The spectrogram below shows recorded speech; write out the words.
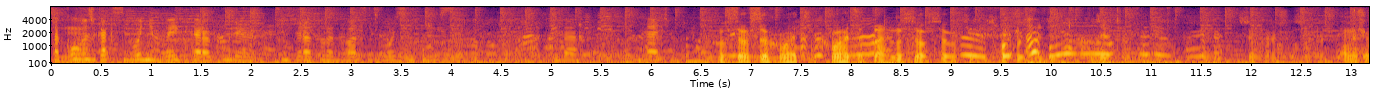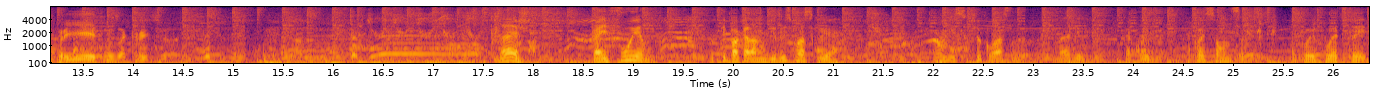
такого же, как сегодня в Вейк Каракуле, температура 28 плюс. Да, удачи. Ну все, все, хватит, хватит, Тань, ну все, все, тихо, успокойся, иди, иди отсюда. Все хорошо, все хорошо. Он еще приедет на закрытие. Знаешь, кайфуем. Вот ты пока там держись в Москве. Ну, здесь все классно. Смотри, какое, какое солнце, какой флэт стоит.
